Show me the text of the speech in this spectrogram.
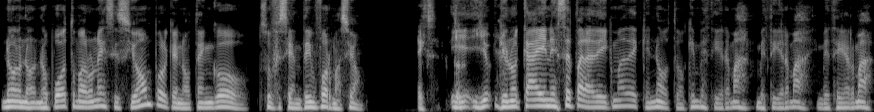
no, no, no puedo tomar una decisión porque no tengo suficiente información. Exacto. Y yo, yo no cae en ese paradigma de que no, tengo que investigar más, investigar más, investigar más.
